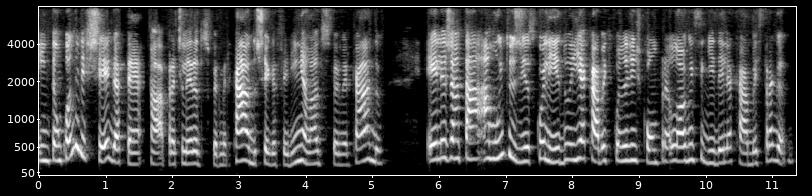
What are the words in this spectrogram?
Então, quando ele chega até a prateleira do supermercado, chega a feirinha lá do supermercado, ele já está há muitos dias colhido e acaba que quando a gente compra, logo em seguida ele acaba estragando.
